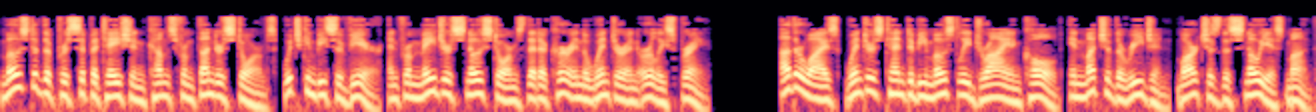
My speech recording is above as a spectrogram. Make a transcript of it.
Most of the precipitation comes from thunderstorms, which can be severe, and from major snowstorms that occur in the winter and early spring. Otherwise, winters tend to be mostly dry and cold. In much of the region, March is the snowiest month.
